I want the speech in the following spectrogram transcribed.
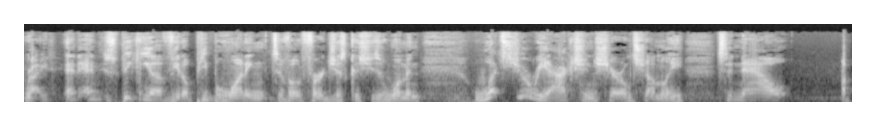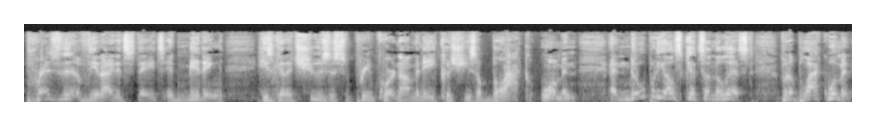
Right. And and speaking of, you know, people wanting to vote for her just because she's a woman, what's your reaction, Cheryl Chumley, to now a president of the United States admitting he's going to choose a Supreme Court nominee because she's a black woman and nobody else gets on the list but a black woman.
